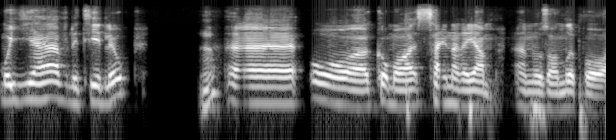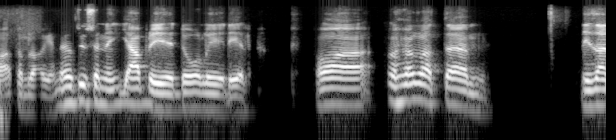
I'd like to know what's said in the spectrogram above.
må jævlig tidlig opp. Ja. Eh, og kommer seinere hjem enn hos andre på ettermiddagen. Det høres ut som en jævlig dårlig deal. Og å høre at um, disse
